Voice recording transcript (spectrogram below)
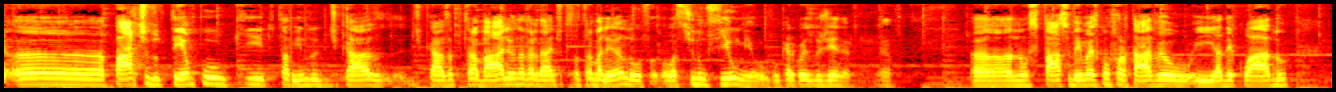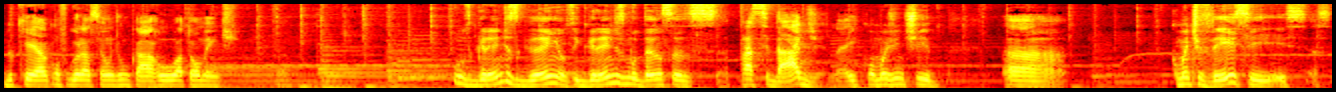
uh, parte do tempo que tu tá indo de casa de casa para o trabalho, na verdade, tu tá trabalhando ou, ou, assistindo um filme ou qualquer coisa do gênero, né? Uh, num espaço bem mais confortável e adequado do que a configuração de um carro atualmente. Né? Os grandes ganhos e grandes mudanças para a cidade, né, e como a gente como a gente vê esse, esse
